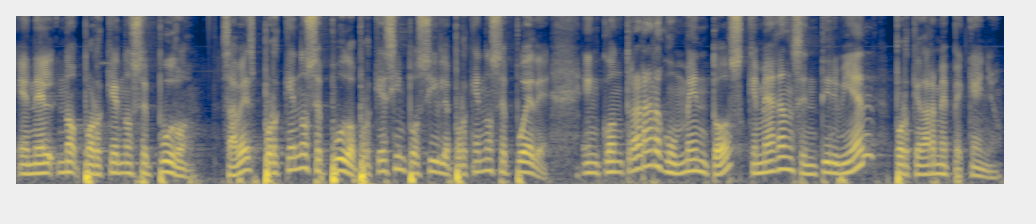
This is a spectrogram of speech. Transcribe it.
en el no, ¿por qué no se pudo? ¿Sabes? ¿Por qué no se pudo? ¿Por qué es imposible? ¿Por qué no se puede? Encontrar argumentos que me hagan sentir bien por quedarme pequeño.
